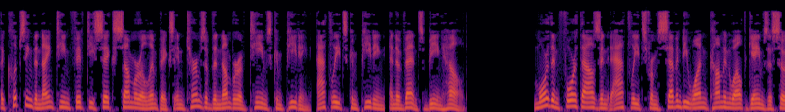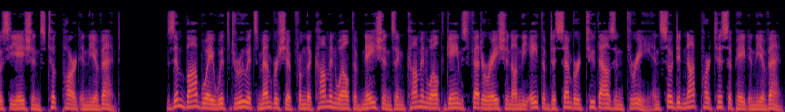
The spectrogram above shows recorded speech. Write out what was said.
eclipsing the 1956 Summer Olympics in terms of the number of teams competing, athletes competing, and events being held. More than 4,000 athletes from 71 Commonwealth Games associations took part in the event. Zimbabwe withdrew its membership from the Commonwealth of Nations and Commonwealth Games Federation on 8 December 2003 and so did not participate in the event.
